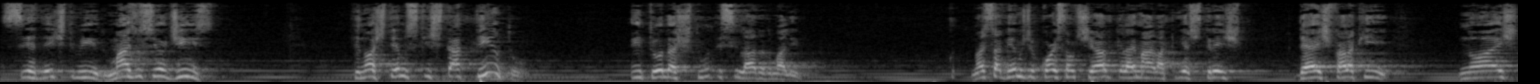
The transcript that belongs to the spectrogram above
ser destruídos. Mas o Senhor diz que nós temos que estar atento em toda astuta e cilada do maligno. Nós sabemos de qual é salteado, que lá em Malaquias 3, 10 fala que nós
